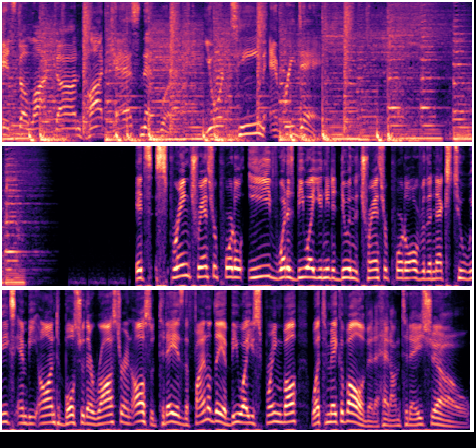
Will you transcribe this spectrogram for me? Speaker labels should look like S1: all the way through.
S1: It's the Locked On Podcast Network, your team every day.
S2: It's spring transfer portal eve. What does BYU need to do in the transfer portal over the next two weeks and beyond to bolster their roster? And also, today is the final day of BYU spring ball. What to make of all of it ahead on today's show.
